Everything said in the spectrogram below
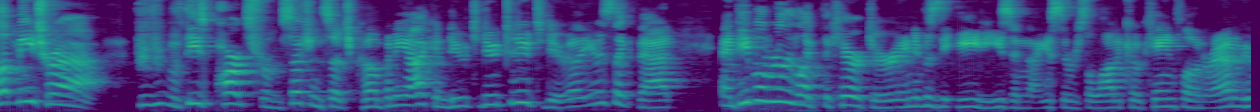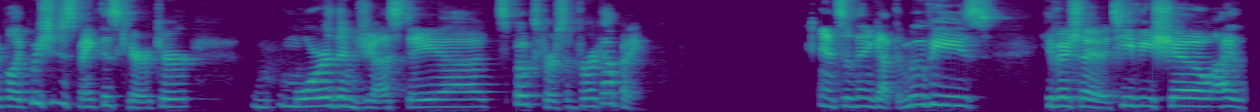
Let me try. With these parts from such and such company, I can do to do to do to do. It was like that. And people really liked the character, and it was the 80s, and I guess there was a lot of cocaine flowing around, and people were like, we should just make this character more than just a uh, spokesperson for a company. And so then he got the movies. He eventually had a TV show. I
